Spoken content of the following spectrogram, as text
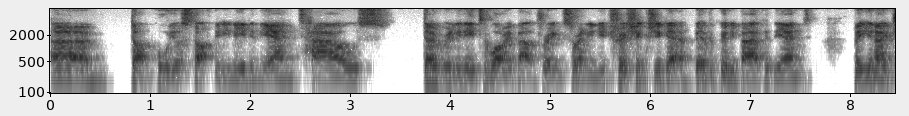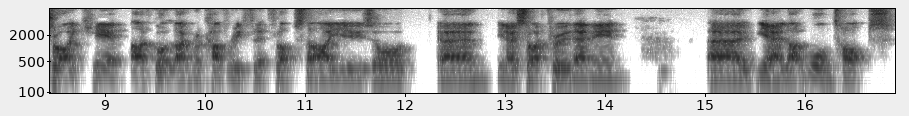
um, dump all your stuff that you need in the end, towels. Don't really need to worry about drinks or any nutrition because you get a bit of a goodie bag at the end. But you know, dry kit, I've got like recovery flip flops that I use, or um, you know, so I threw them in. Uh, yeah, like warm tops,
